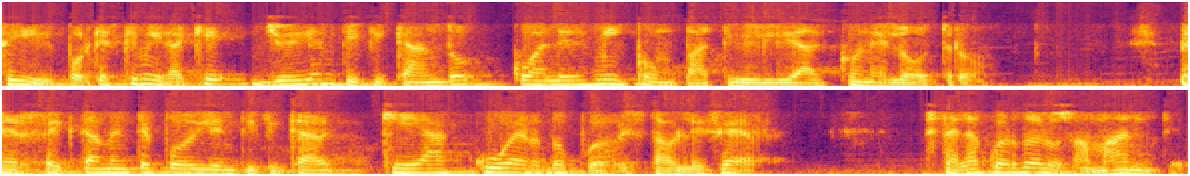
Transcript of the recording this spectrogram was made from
sí, porque es que mira que yo identificando cuál es mi compatibilidad con el otro, perfectamente puedo identificar qué acuerdo puedo establecer. Está el acuerdo de los amantes.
